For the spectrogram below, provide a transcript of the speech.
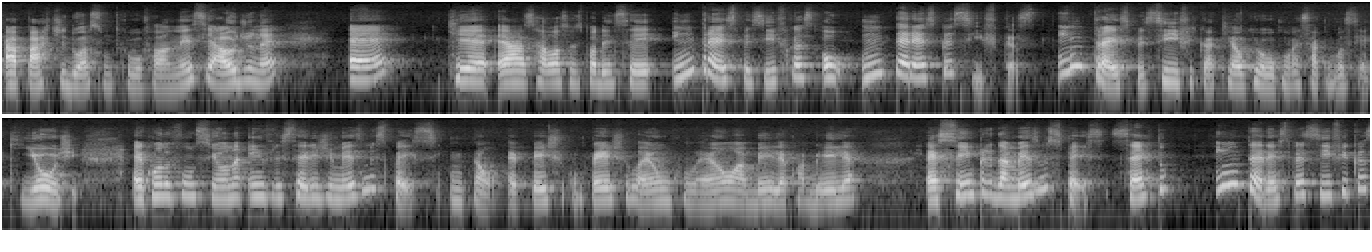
a parte do assunto que eu vou falar nesse áudio, né? É que as relações podem ser intraespecíficas ou interespecíficas. Intraespecífica, que é o que eu vou conversar com você aqui hoje, é quando funciona entre seres de mesma espécie. Então, é peixe com peixe, leão com leão, abelha com abelha. É sempre da mesma espécie, certo? Interespecíficas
